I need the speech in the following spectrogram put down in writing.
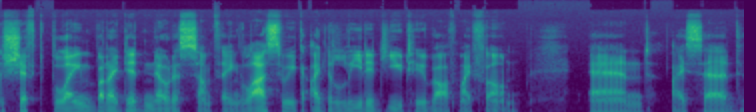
shift blame, but I did notice something. Last week, I deleted YouTube off my phone and I said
